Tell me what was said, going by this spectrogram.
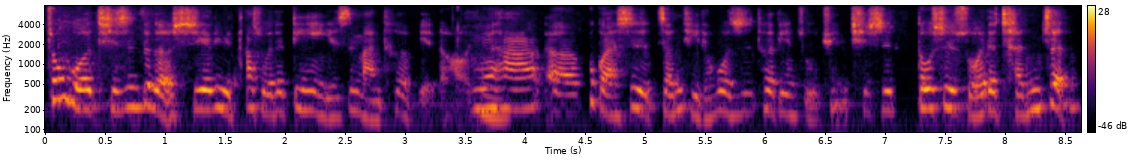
中国其实这个失业率它所谓的定义也是蛮特别的哈，因为它呃不管是整体的或者是特定族群，其实都是所谓的城镇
